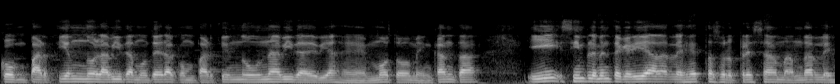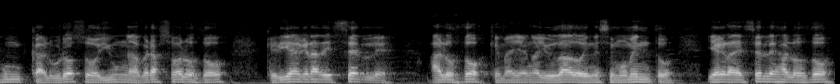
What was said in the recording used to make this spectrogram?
compartiendo la vida motera, compartiendo una vida de viajes en moto. Me encanta. Y simplemente quería darles esta sorpresa, mandarles un caluroso y un abrazo a los dos. Quería agradecerles a los dos que me hayan ayudado en ese momento y agradecerles a los dos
